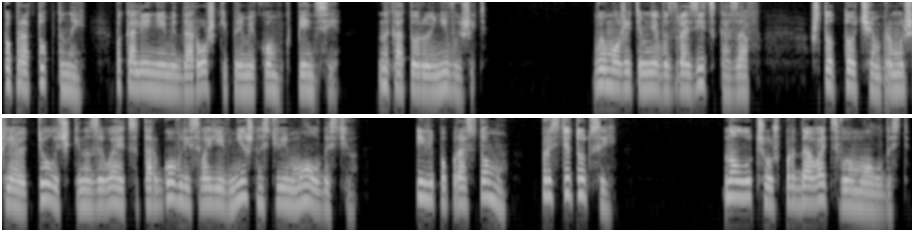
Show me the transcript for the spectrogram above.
по протоптанной поколениями дорожки прямиком к пенсии, на которую не выжить. Вы можете мне возразить, сказав, что то, чем промышляют тёлочки, называется торговлей своей внешностью и молодостью, или по-простому — проституцией. Но лучше уж продавать свою молодость,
